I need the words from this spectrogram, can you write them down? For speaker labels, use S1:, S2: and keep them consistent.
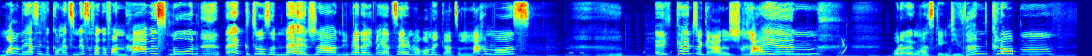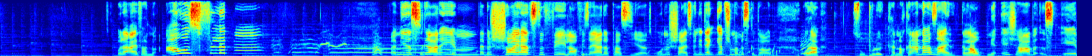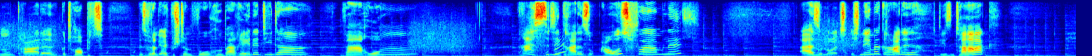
S1: Moin und herzlich willkommen jetzt zur nächsten Folge von Harvest Moon Back to the Nature. Und ich werde euch gleich erzählen, warum ich gerade so lachen muss. Ich könnte gerade schreien. Oder irgendwas gegen die Wand kloppen. Oder einfach nur ausflippen. Bei mir ist gerade eben der bescheuertste Fehler auf dieser Erde passiert. Ohne Scheiß. Wenn ihr denkt, ihr habt schon mal missgebaut. Oder so blöd kann doch kein anderer sein. Glaubt mir, ich habe es eben gerade getoppt. Jetzt wundert ihr euch bestimmt, worüber redet die da? Warum? Rastet die gerade so ausförmlich? Also Leute, ich nehme gerade diesen Tag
